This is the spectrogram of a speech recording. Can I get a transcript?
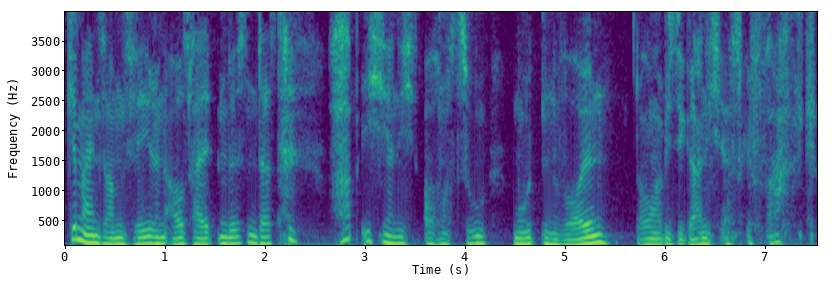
gemeinsamen Ferien aushalten müssen. Das hab ich ihr nicht auch noch zumuten wollen. Darum habe ich sie gar nicht erst gefragt.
